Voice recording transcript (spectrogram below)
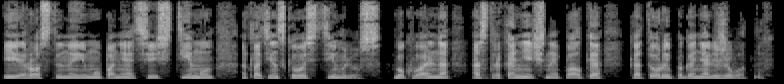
и родственное ему понятие «стимул» от латинского «stimulus», буквально остроконечная палка, которой погоняли животных,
